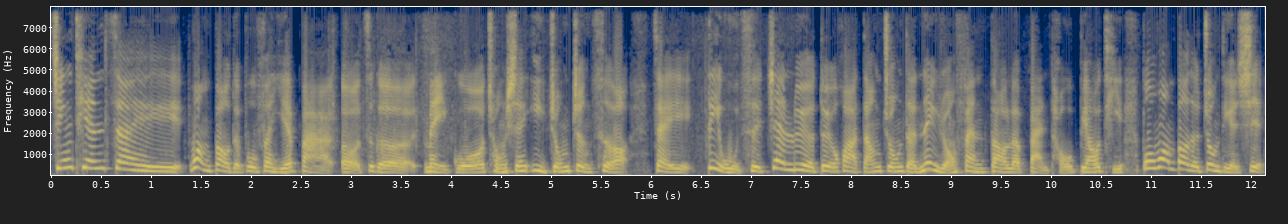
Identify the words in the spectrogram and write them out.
今天在《旺报》的部分也把呃这个美国重申一中政策哦，在第五次战略对话当中的内容放到了版头标题。不过《旺报》的重点是，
